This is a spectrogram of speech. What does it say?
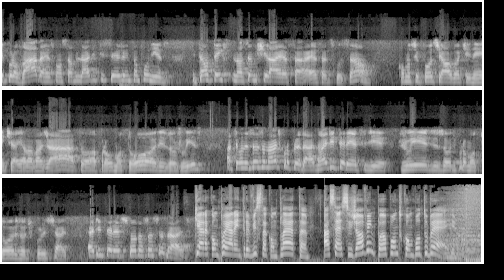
se provada a responsabilidade, que sejam então punidos. Então tem que, nós temos que tirar essa, essa discussão como se fosse algo atinente aí a Lava Jato, a promotores ou juízes. A segunda instância não é de propriedade, não é de interesse de juízes ou de promotores ou de policiais. É de interesse de toda a sociedade. Quer acompanhar a entrevista completa? Acesse jovempan.com.br.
